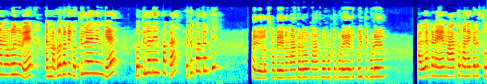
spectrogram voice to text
ನನ್ನ ಮಗಳನ್ನುವೆ? ನನ್ನ ಮಗಳ ಬಗ್ಗೆ ಗೊತ್ತಿಲ್ಲ ನಿನಗೆ? ಗೊತ್ತಿಲ್ಲ ನೀನ್ ಪಕ್ಕ? ಎದಕ್ಕೆ ಮಾತಾಡ್ತಿ? ಲಕ್ಷ್ಮಕ್ಕ ಏನೋ ಮಾತಾಡುವಾಗ ಮಾತು ಬಂದ್ಬಿಡ್ತು ಬಿಡೆ ಎದಕ್ಕೆ ಹೋಯ್ತಿ ಬಿಡೆ? ಅಲ್ಲ ಕಣೆ ಮಾತು ಮನೆ ಕಡಿಸ್ತು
